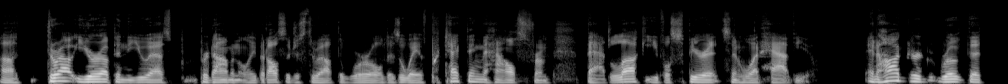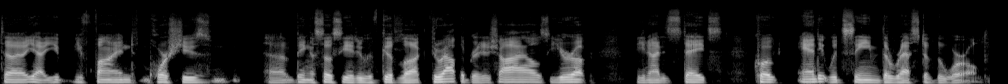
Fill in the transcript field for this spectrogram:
uh, throughout Europe and the U.S. predominantly, but also just throughout the world as a way of protecting the house from bad luck, evil spirits, and what have you. And Hoggard wrote that, yeah, you, you find horseshoes being associated with good luck throughout the British Isles, Europe, the United States, quote, and it would seem the rest of the world.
